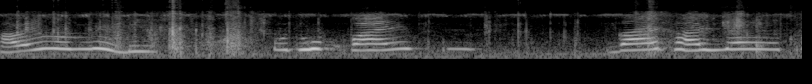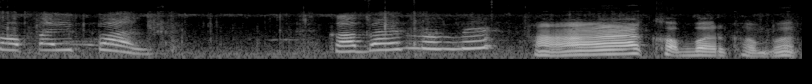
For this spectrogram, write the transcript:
हमें मम्मी बिस्कुट ऊपर गाय खा जाए पापा ही पाल ખબર મમ્મી હા ખબર ખબર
